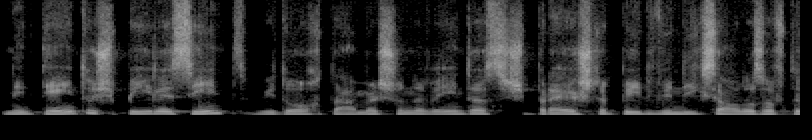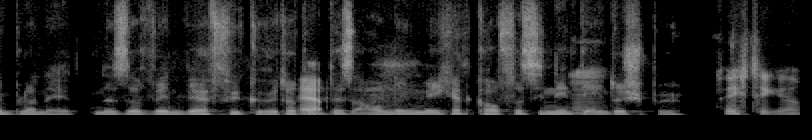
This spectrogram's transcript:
Nintendo-Spiele sind, wie du auch damals schon erwähnt hast, preisstabil wie nichts anderes auf dem Planeten. Also wenn wer viel Geld hat ja. und das anlegen möchte, kauft sich ein mhm. Nintendo-Spiel. Richtig, ja.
